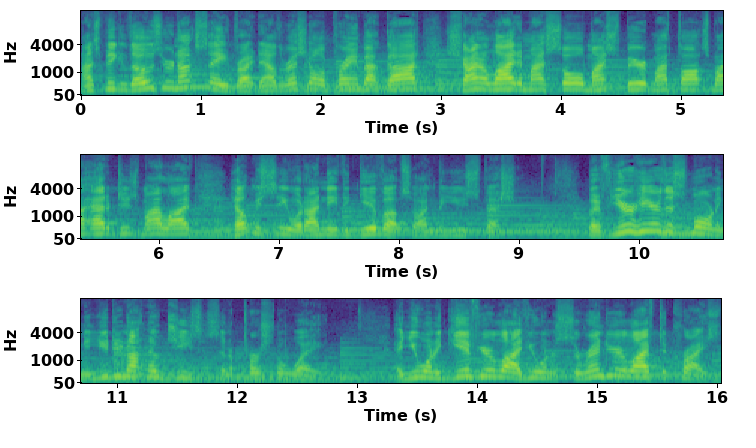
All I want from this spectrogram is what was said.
I'm speaking to those who are not saved right now. The rest of y'all are praying about God. Shine a light in my soul, my spirit, my thoughts, my attitudes, my life. Help me see what I need to give up so I can be used special. But if you're here this morning and you do not know Jesus in a personal way, and you want to give your life, you want to surrender your life to Christ,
